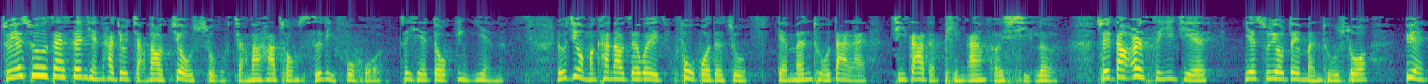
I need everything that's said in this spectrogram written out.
主耶稣在生前他就讲到救赎，讲到他从死里复活，这些都应验了。如今我们看到这位复活的主给门徒带来极大的平安和喜乐，所以到二十一节，耶稣又对门徒说：“愿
